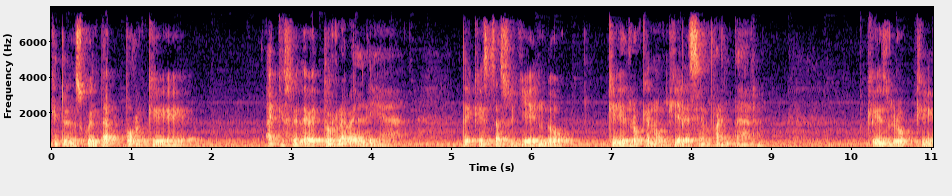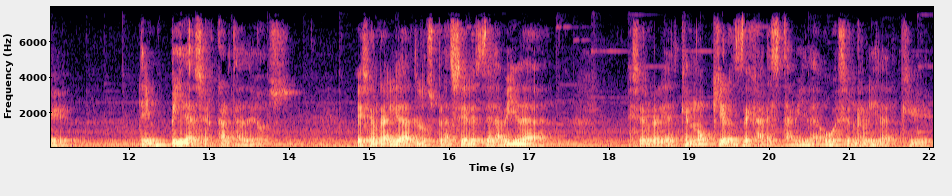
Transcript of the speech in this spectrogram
que te des cuenta por qué, a qué se debe tu rebeldía, de qué estás huyendo, qué es lo que no quieres enfrentar, qué es lo que te impide acercarte a Dios es en realidad los placeres de la vida, es en realidad que no quieres dejar esta vida o es en realidad que,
